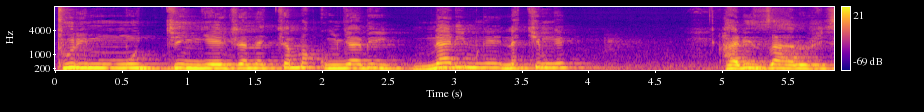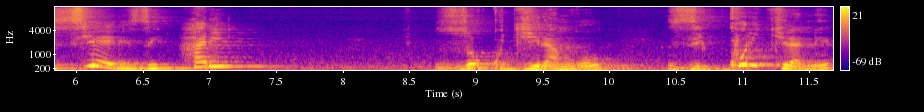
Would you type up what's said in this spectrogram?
Turi mu kinyejana cya makumyabiri na rimwe na kimwe hari za logicieli zihari zo kugira ngo zikurikirane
